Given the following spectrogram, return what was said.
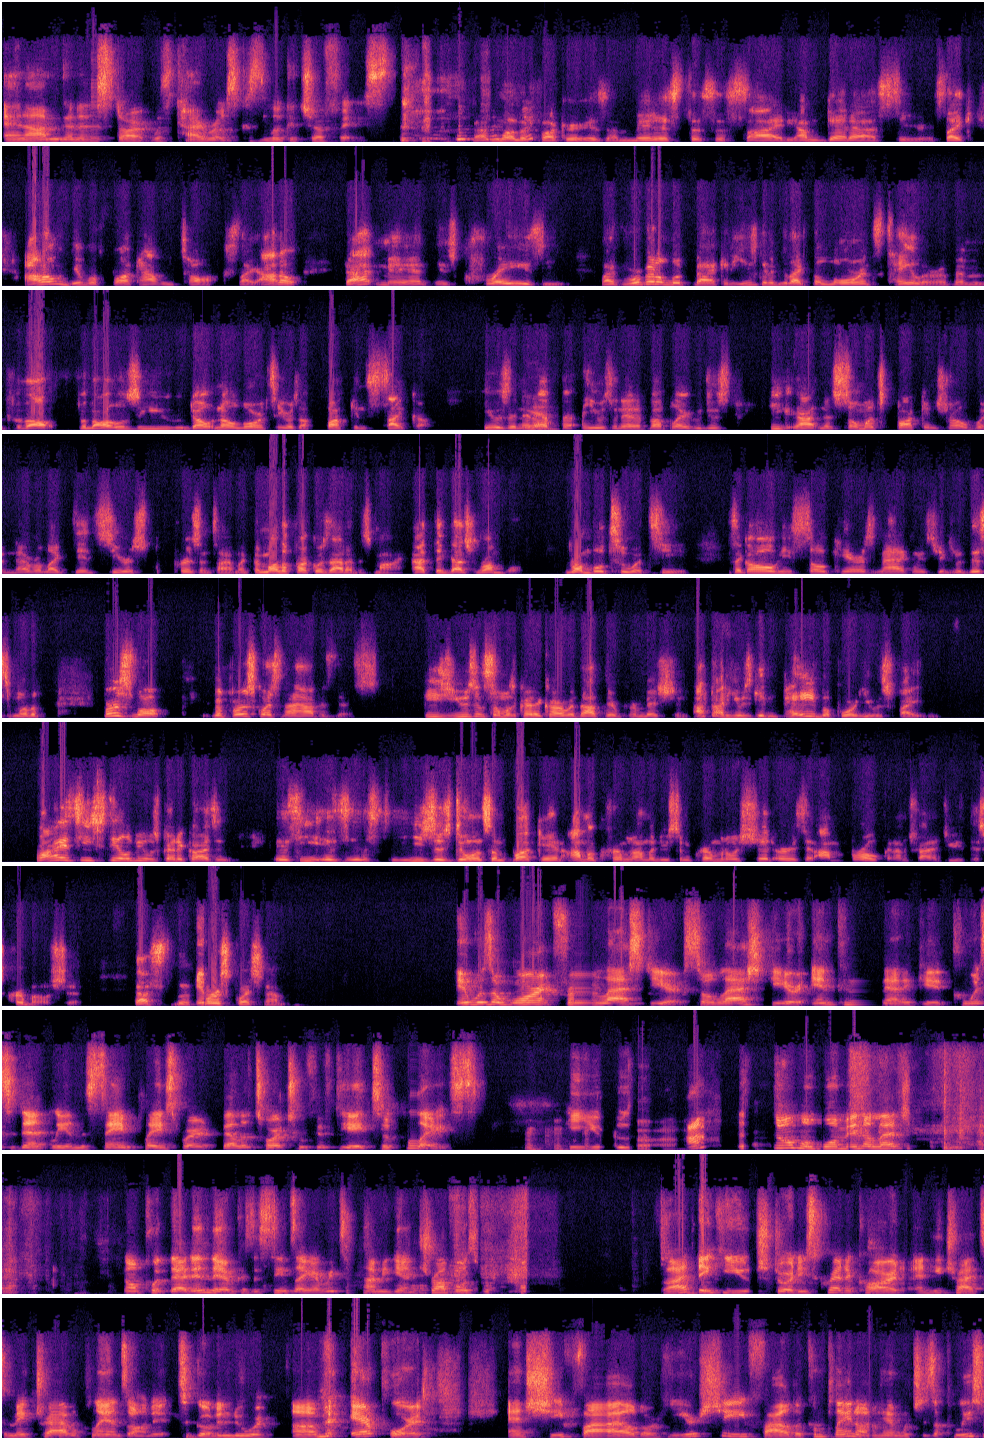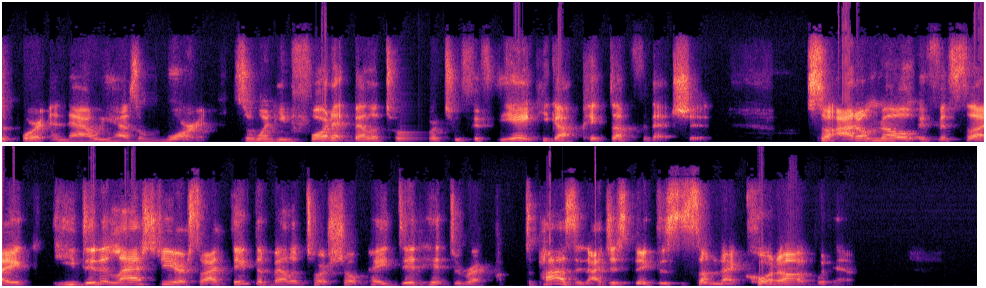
And I'm gonna start with Kairos because look at your face. That motherfucker is a menace to society. I'm dead ass serious. Like, I don't give a fuck how he talks. Like, I don't, that man is crazy. Like, we're gonna look back and he's gonna be like the Lawrence Taylor of him. For, all, for those of you who don't know, Lawrence Taylor is a fucking psycho. He was an Yeah. NFL, he was an NFL player who just he got into so much fucking trouble, but never like did serious prison time. Like the motherfucker was out of his mind. I think that's Rumble. Rumble to a T. It's like, oh, he's so charismatic when he speaks with this mother. First of all, the first question I have is this: He's using someone's credit card without their permission. I thought he was getting paid before he was fighting. Why is he stealing people's credit cards? And is he is, is he's just doing some fucking I'm a criminal, I'm gonna do some criminal shit, or is it I'm broke and I'm trying to do this criminal shit? That's the It- first question I'm It was a warrant from last year. So last year in Connecticut, coincidentally in the same place where Bellator 258 took place, he used. I'm gonna assume a woman allegedly. Don't put that in there because it seems like every time you get in trouble, it's with a woman. so I think he used Shorty's credit card and he tried to make travel plans on it to go to Newark um, Airport. And she filed, or he or she filed a complaint on him, which is a police report, and now he has a warrant. So when he fought at Bellator 258, he got picked up for that shit. So I don't know if it's like he did it last year. So I think the Bellator show pay did hit direct deposit. I just think this is something that caught up with him.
